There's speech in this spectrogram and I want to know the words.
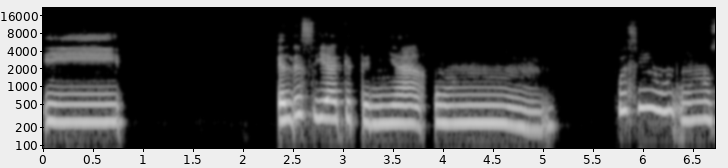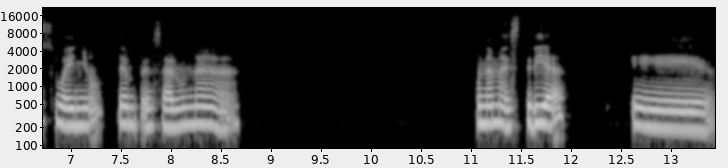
Y él decía que tenía un, pues sí, un, sueño de empezar una, una maestría, eh,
